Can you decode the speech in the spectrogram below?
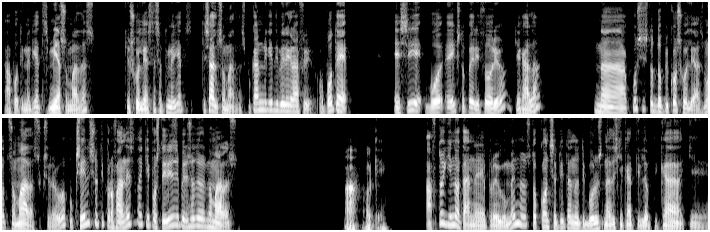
από τη μεριά της μίας ομάδας και σχολιαστές από τη μεριά της, της άλλης ομάδας που κάνουν και την περιγραφή. Οπότε εσύ έχεις το περιθώριο και καλά να ακούσεις τον τοπικό σχολιασμό της ομάδας σου, ξέρω εγώ, που ξέρεις ότι προφανέστατα και υποστηρίζει περισσότερο την ομάδα σου. Α, OK. Okay. Αυτό γινόταν ε, προηγουμένως. Το concept ήταν ότι μπορούσες να δεις και κάτι τηλεοπτικά και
